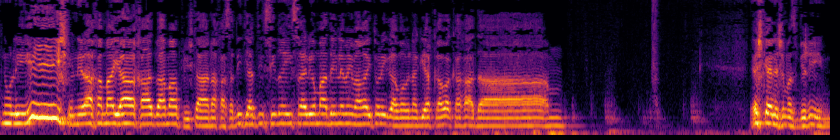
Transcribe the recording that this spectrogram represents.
תנו לי איש ונלחמה יחד, ואמר פלישתה אנא חסדית ידי סדרי ישראל יום עד אין למימר איתו לגברה ונגיח קרבה ככה אדם. יש כאלה שמסבירים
